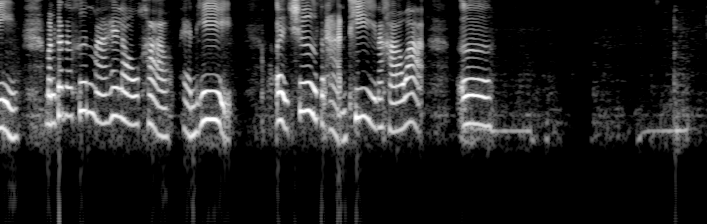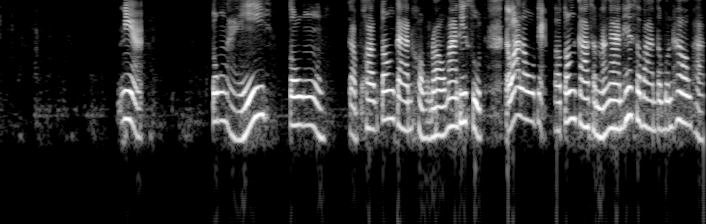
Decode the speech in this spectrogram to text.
นี่ มันก็จะขึ้นมาให้เราค่ะ แผนที่ เอ้ยชื่อสถานที่นะคะว่า เออเนี่ย ตรงไหน ตรง กับความต้องการของเรามากที่สุด แต่ว่าเราเนี่ยเราต้องการสำนักงานเทศบาลตำบลท่าวังผา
